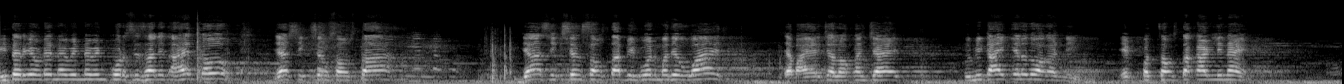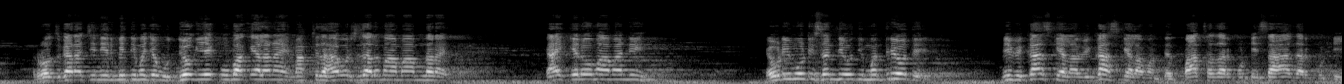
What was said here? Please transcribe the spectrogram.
इतर एवढे नवीन नवीन कोर्सेस आलेत. आहेत का हो? ज्या शिक्षण संस्था ज्या शिक्षण संस्था भिगवणमध्ये उभा आहेत त्या बाहेरच्या लोकांच्या आहेत. तुम्ही काय केलं दोघांनी? एक पतसंस्था काढली नाही. रोजगाराची निर्मिती म्हणजे उद्योग एक उभा केला नाही. मागचे दहा वर्ष झालं मामा आमदार आहेत. काय केलं हो मामांनी? एवढी मोठी संधी होती मंत्री होते. मी विकास केला विकास केला म्हणतात. पाच हजार कोटी सहा हजार कोटी.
